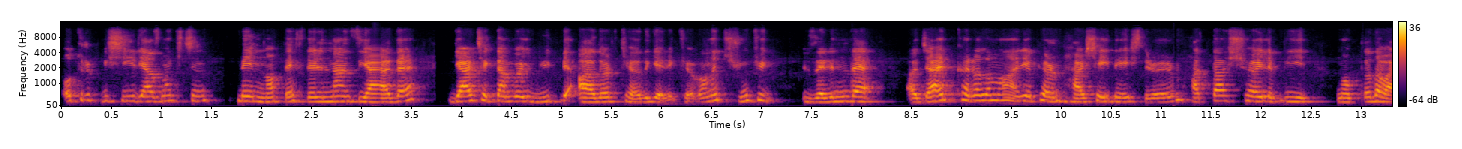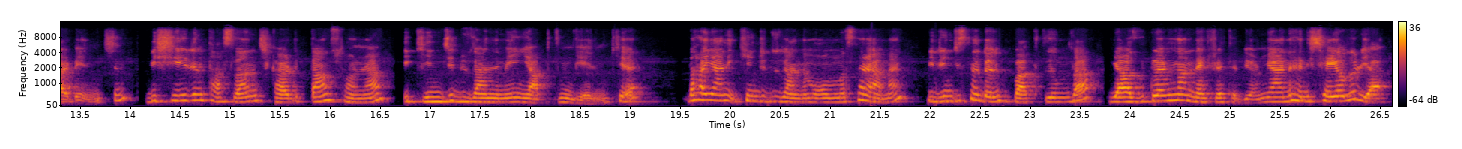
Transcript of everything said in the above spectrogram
oturup bir şiir yazmak için benim not defterinden ziyade gerçekten böyle büyük bir A4 kağıdı gerekiyor bana. Çünkü üzerinde acayip karalamalar yapıyorum. Her şeyi değiştiriyorum. Hatta şöyle bir nokta da var benim için. Bir şiirin taslağını çıkardıktan sonra ikinci düzenlemeyi yaptım diyelim ki. Daha yani ikinci düzenleme olmasına rağmen birincisine dönüp baktığımda yazdıklarımdan nefret ediyorum. Yani hani şey olur ya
